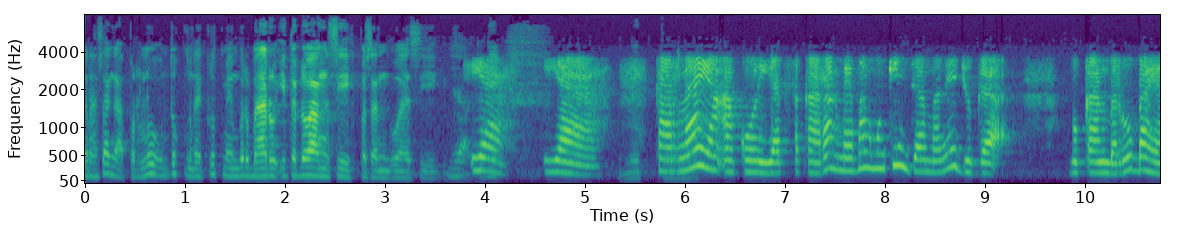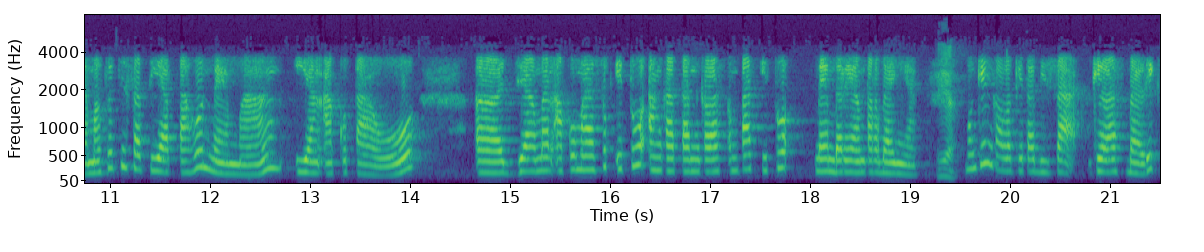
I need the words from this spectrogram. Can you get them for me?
ngerasa nggak perlu untuk merekrut member baru. Itu doang sih pesan gue sih. Ya. iya iya Gitu. Karena yang aku lihat sekarang memang mungkin zamannya juga bukan berubah ya. Maksudnya setiap tahun memang yang aku tahu eh, zaman aku masuk itu angkatan kelas 4 itu member yang terbanyak. Iya. Mungkin kalau kita bisa kilas balik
